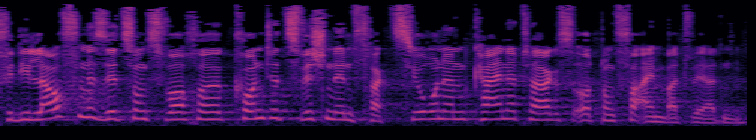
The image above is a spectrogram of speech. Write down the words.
Für die laufende Sitzungswoche konnte zwischen den Fraktionen keine Tagesordnung vereinbart werden.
